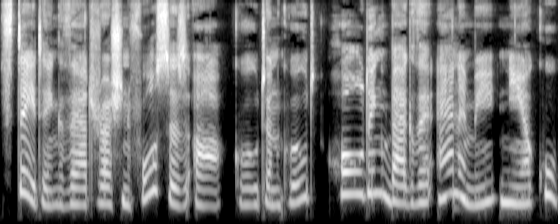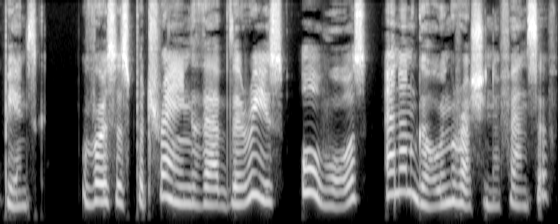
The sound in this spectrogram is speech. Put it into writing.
stating that Russian forces are, quote unquote, holding back the enemy near Kupiansk, versus portraying that there is or was an ongoing Russian offensive.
